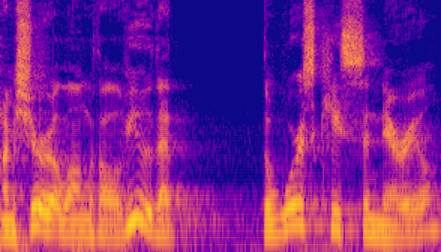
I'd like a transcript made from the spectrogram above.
I'm sure, along with all of you, that the worst case scenario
